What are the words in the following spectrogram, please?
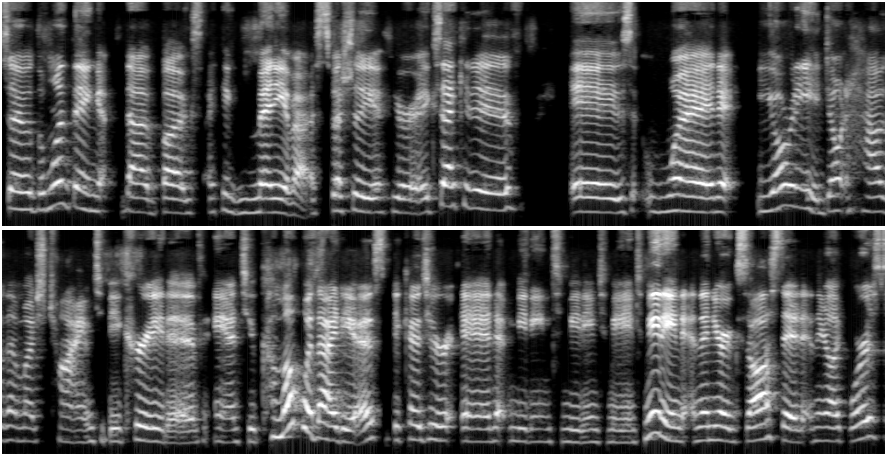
So the one thing that bugs, I think many of us, especially if you're executive, is when you already don't have that much time to be creative and to come up with ideas because you're in meeting to meeting to meeting to meeting and then you're exhausted and you're like where's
